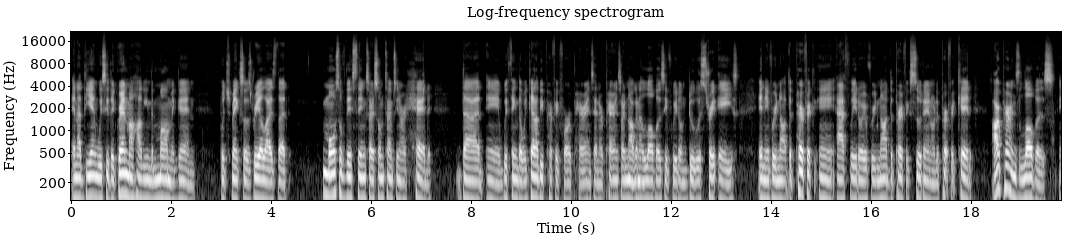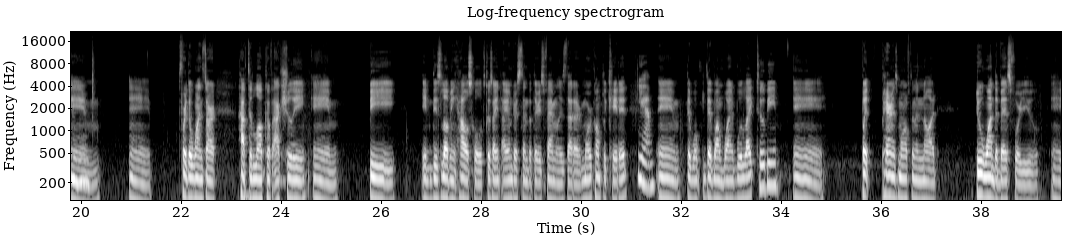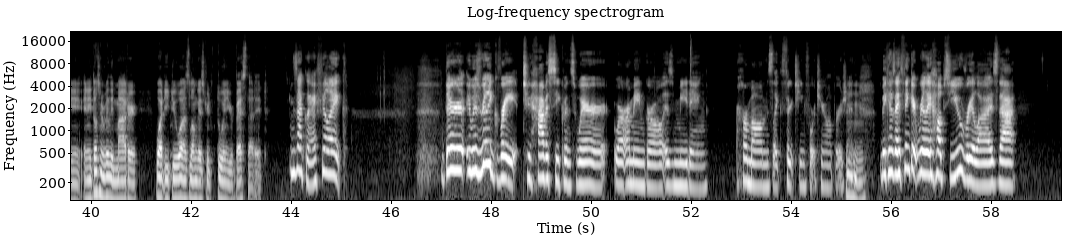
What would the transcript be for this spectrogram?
And at the end, we see the grandma hugging the mom again, which makes us realize that most of these things are sometimes in our head that uh, we think that we gotta be perfect for our parents, and our parents are not gonna love us if we don't do straight A's, and if we're not the perfect uh, athlete, or if we're not the perfect student or the perfect kid. Our parents love us, um, uh, for the ones that are, have the luck of actually um, be in these loving households because I, I understand that there is families that are more complicated yeah. um than what the one one would like to be uh, but parents more often than not do want the best for you uh, and it doesn't really matter what you do as long as you're doing your best at it exactly i feel like there it was really great to have a sequence where where our main girl is meeting her mom's like 13 14 year old version Mhm. because I think it really helps you realize that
